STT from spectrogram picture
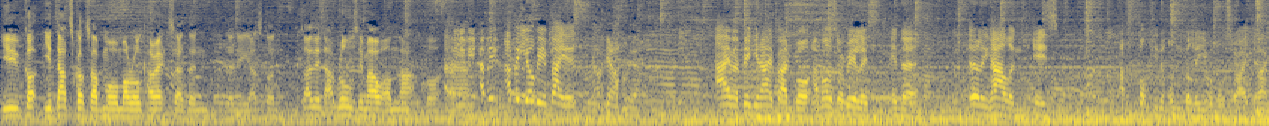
you've got your dad's got to have more moral character than, than he has done. So I think that rules him out on that. But I think, uh, you're being, I, think, I think you're being biased. yeah, yeah. I'm a big United fan, but I'm also a realist in that Erling Haaland is a fucking unbelievable striker. Right.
